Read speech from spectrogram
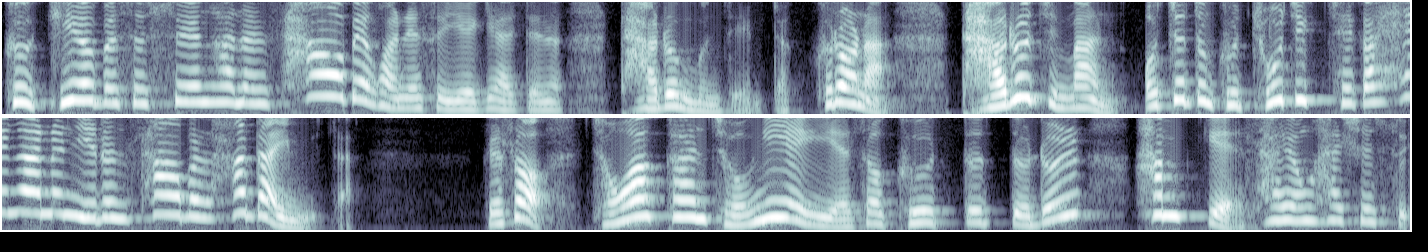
그 기업에서 수행하는 사업에 관해서 얘기할 때는 다른 문제입니다. 그러나 다르지만 어쨌든 그 조직체가 행하는 일은 사업을 하다입니다. 그래서 정확한 정의에 의해서 그 뜻들을 함께 사용하실 수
